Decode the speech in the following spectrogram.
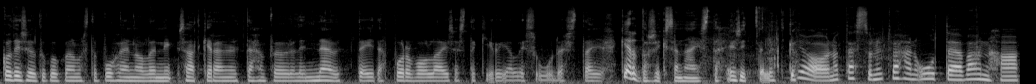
kotiseutukokoelmasta puheen ollen, niin sä oot kerännyt tähän pöydälle näytteitä porvoolaisesta kirjallisuudesta. Ja kertoisitko näistä? Esitteletkö? Joo, no tässä on nyt vähän uutta ja vanhaa.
